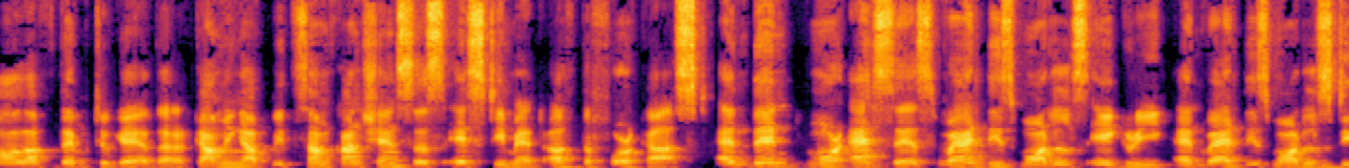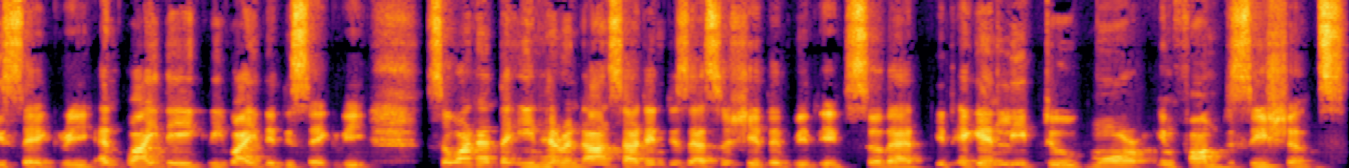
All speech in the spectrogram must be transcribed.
all of them together, coming up with some consensus estimate of the forecast, and then more assess where these models agree and where these models disagree, and why they agree, why they disagree. So, what are the inherent uncertainties associated with it so that it again lead to more informed decisions?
